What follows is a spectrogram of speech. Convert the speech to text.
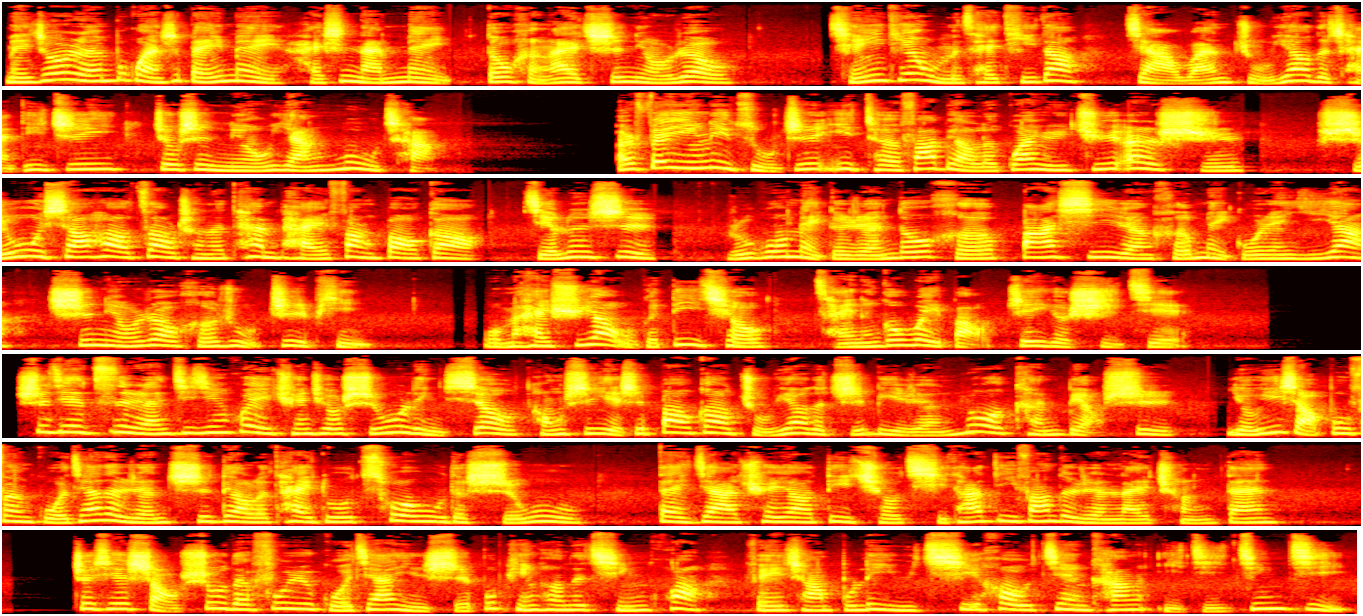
美洲人不管是北美还是南美都很爱吃牛肉。前一天我们才提到，甲烷主要的产地之一就是牛羊牧场，而非营利组织 e t 发表了关于 G 二十。食物消耗造成的碳排放报告结论是：如果每个人都和巴西人和美国人一样吃牛肉和乳制品，我们还需要五个地球才能够喂饱这个世界。世界自然基金会全球食物领袖，同时也是报告主要的执笔人洛肯表示，有一小部分国家的人吃掉了太多错误的食物，代价却要地球其他地方的人来承担。这些少数的富裕国家饮食不平衡的情况非常不利于气候、健康以及经济。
